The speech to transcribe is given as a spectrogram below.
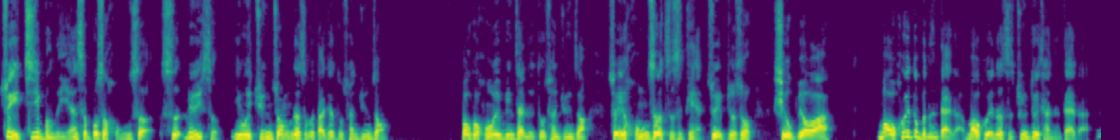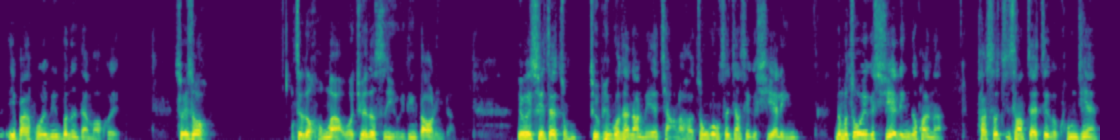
最基本的颜色不是红色，是绿色，因为军装那时候大家都穿军装，包括红卫兵在内都穿军装，所以红色只是点缀，比如说袖标啊、帽徽都不能戴的，帽徽那是军队才能戴的，一般红卫兵不能戴帽徽。所以说，这个红啊，我觉得是有一定道理的。因为其实，在总九平共产党里面也讲了哈，中共实际上是一个邪灵。那么作为一个邪灵的话呢，它实际上在这个空间，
